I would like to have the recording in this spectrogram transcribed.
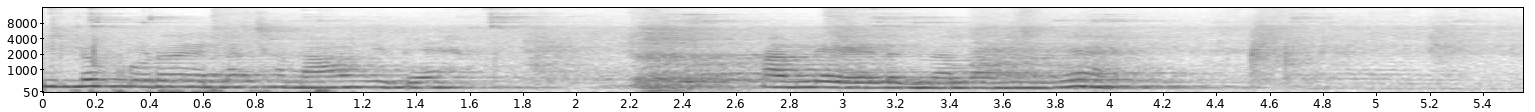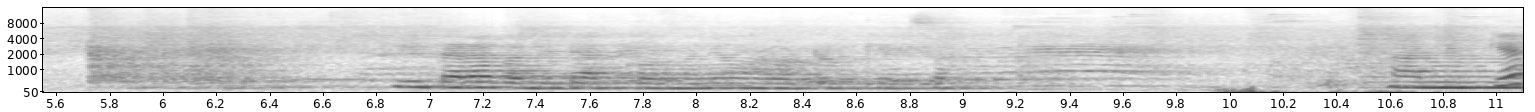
ಇಲ್ಲೂ ಕೂಡ ಎಲ್ಲ ಚೆನ್ನಾಗಿದೆ. ಅಲ್ಲೇ ಹೇಳಿದ್ನಲ್ಲ ನಿಮಗೆ. ಈ ಥರ ಬಂದಿದೆ ಅಕ್ಕೋರ್ ಮನೆ ವಾರ್ಡ್ರೋಬ್ ಕೆಲಸ. ನಾನು ನಿಮಗೆ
